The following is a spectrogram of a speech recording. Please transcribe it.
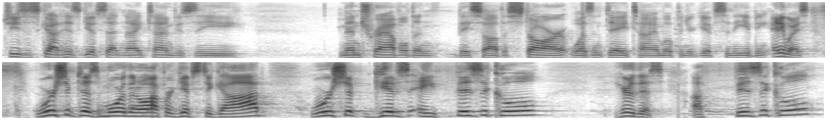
Jesus got his gifts at nighttime because the men traveled and they saw the star. It wasn't daytime. Open your gifts in the evening. Anyways, worship does more than offer gifts to God. Worship gives a physical hear this a physical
